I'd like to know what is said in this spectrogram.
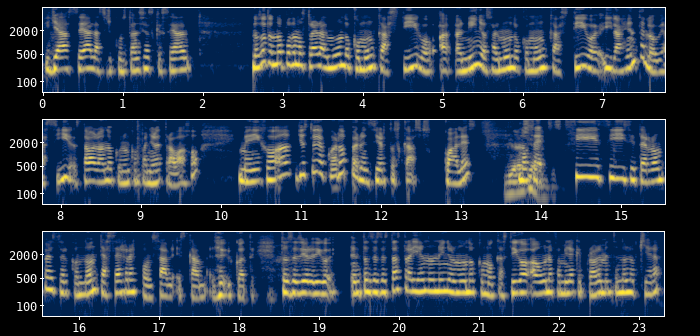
Y ya sea las circunstancias que sean. Nosotros no podemos traer al mundo como un castigo, a, niños al mundo como un castigo. Y la gente lo ve así. Estaba hablando con un compañero de trabajo me dijo, ah, yo estoy de acuerdo, pero en ciertos casos. ¿Cuáles? No sé. Sí, sí, si te rompes el condón, te haces responsable. Es el cuate. Entonces yo le digo, entonces estás trayendo un niño al mundo como castigo a una familia que probablemente no lo quiera.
